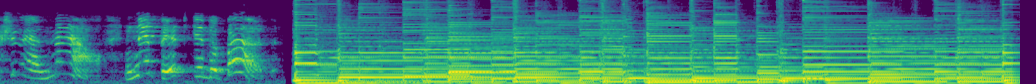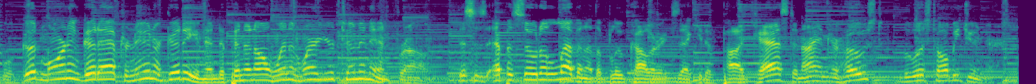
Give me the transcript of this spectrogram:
action and now. Nip it in the bud. Well, good morning, good afternoon, or good evening, depending on when and where you're tuning in from. This is episode 11 of the Blue Collar Executive Podcast, and I am your host, Louis Talby Jr.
